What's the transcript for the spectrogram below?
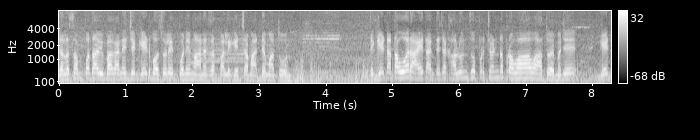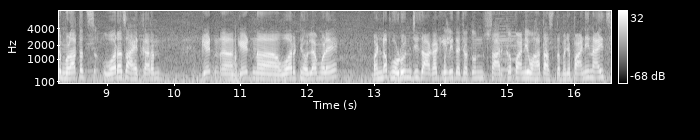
जलसंपदा विभागाने जे गेट बसवलेत पुणे महानगरपालिकेच्या माध्यमातून ते गेट आता वर आहेत आणि त्याच्या खालून जो प्रचंड प्रवाह वाहतो आहे म्हणजे गेट मुळातच वरच आहेत कारण गेट गेट न- वर ठेवल्यामुळे बंड फोडून जी जागा केली त्याच्यातून सारखं पाणी वाहत असतं. म्हणजे पाणी नाहीच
